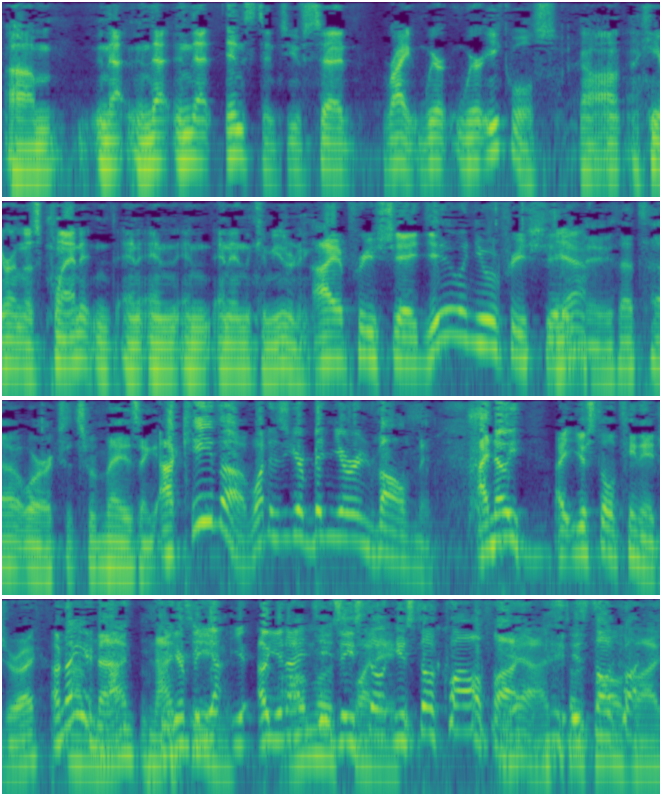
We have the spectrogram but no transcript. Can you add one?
um, in that in that in that instant, you've said, right, we're we're equals uh, here on this planet and and, and and and in the community. I appreciate you and you appreciate Yeah. me. That's how it works. It's amazing. Akiva, what has your been your involvement? I know you, uh, you're still a teenager, right? Oh no, I'm you're not. nine- You're 19. beyond, you're, oh, you're 19. So you still you still qualify. Yeah, I still You qual- qualify.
